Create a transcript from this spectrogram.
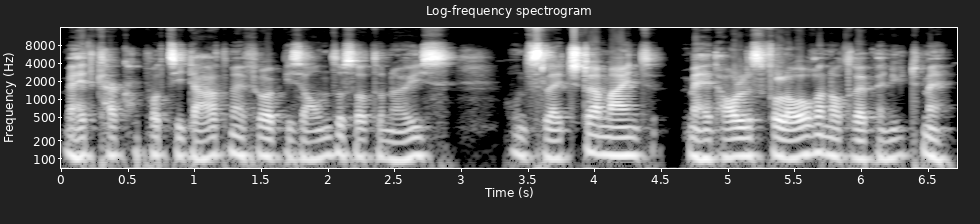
man hat keine Kapazität mehr für etwas anderes oder Neues. Und das letzte meint, man hat alles verloren oder eben nichts mehr.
